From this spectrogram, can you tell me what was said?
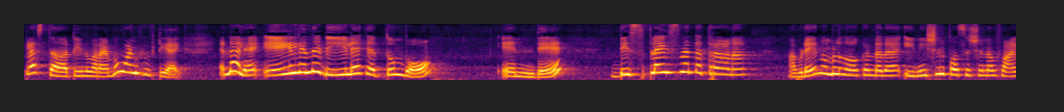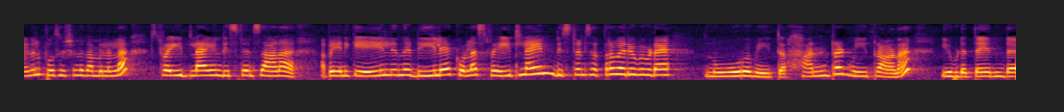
പ്ലസ് തേർട്ടി എന്ന് പറയുമ്പോൾ വൺ ഫിഫ്റ്റി ആയി. എന്നാൽ എയിൽ നിന്ന് ഡിയിലേക്ക് എത്തുമ്പോൾ എന്റെ ഡിസ്പ്ലേസ്മെന്റ് എത്രയാണ്? അവിടെ നമ്മൾ നോക്കേണ്ടത് ഇനീഷ്യൽ പൊസിഷനും ഫൈനൽ പൊസിഷനും തമ്മിലുള്ള സ്ട്രെയിറ്റ് ലൈൻ ഡിസ്റ്റൻസ് ആണ്. അപ്പോൾ എനിക്ക് എയിൽ നിന്ന് ഡിയിലേക്കുള്ള സ്ട്രെയിറ്റ് ലൈൻ ഡിസ്റ്റൻസ് എത്ര വരും ഇവിടെ? നൂറ് മീറ്റർ ഹൺഡ്രഡ് മീറ്റർ ആണ് ഇവിടുത്തെ എന്റെ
